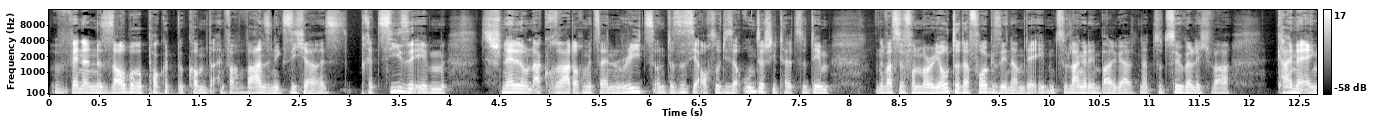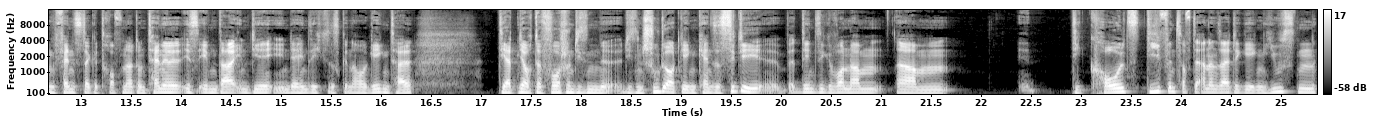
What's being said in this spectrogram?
wenn er eine saubere Pocket bekommt, einfach wahnsinnig sicher. Ist präzise eben, ist schnell und akkurat auch mit seinen Reads. Und das ist ja auch so dieser Unterschied halt zu dem, was wir von Mariota davor gesehen haben, der eben zu lange den Ball gehalten hat, zu zögerlich war, keine engen Fenster getroffen hat. Und Tannehill ist eben da in, die, in der Hinsicht das genaue Gegenteil. Die hatten ja auch davor schon diesen, diesen Shootout gegen Kansas City, äh, den sie gewonnen haben. Ähm, die Colts Defense auf der anderen Seite gegen Houston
